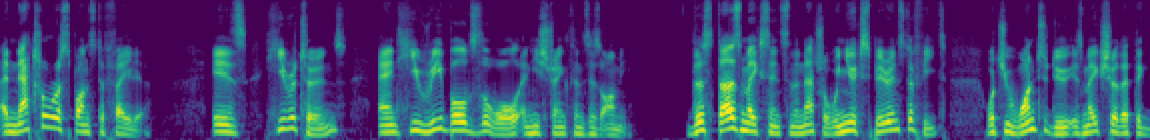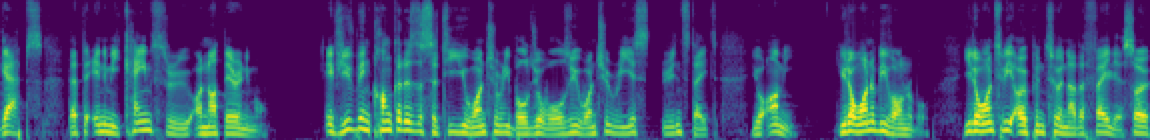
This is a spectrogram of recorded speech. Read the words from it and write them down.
A natural response to failure is he returns and he rebuilds the wall and he strengthens his army. This does make sense in the natural. When you experience defeat, what you want to do is make sure that the gaps that the enemy came through are not there anymore. If you've been conquered as a city, you want to rebuild your walls, you want to reinstate your army. You don't want to be vulnerable. You don't want to be open to another failure. So,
